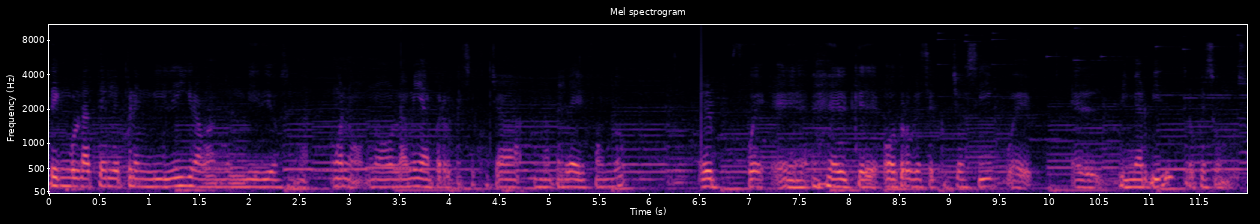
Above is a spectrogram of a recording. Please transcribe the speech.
tengo la tele prendida y grabando un vídeo. Bueno, no la mía, pero que se escucha una tele de fondo. El, fue, eh, el que otro que se escuchó así fue el primer vídeo, creo que son dos.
